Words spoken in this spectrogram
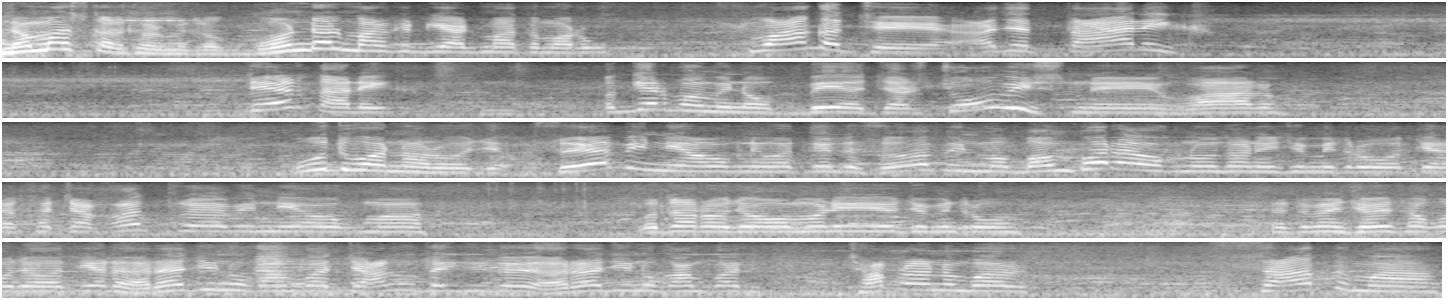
નમસ્કાર ખેડૂત મિત્રો. ગોંડલ માર્કેટ યાર્ડમાં તમારું સ્વાગત છે. આજે તારીખ તેર તારીખ અગિયારમો મહિનો બે હજાર ચોવીસને વાર બુધવારના રોજ સોયાબીનની આવકની વાત કરીએ તો સોયાબીનમાં બમ્પર આવક નોંધાણી છે મિત્રો. અત્યારે ખચાખચ સોયાબીનની આવકમાં વધારો જોવા મળી રહ્યો છે મિત્રો. તમે જોઈ શકો છો, અત્યારે હરાજીનું કામકાજ ચાલુ થઈ ગયું છે. હરાજીનું કામકાજ છાપરા નંબર સાતમાં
